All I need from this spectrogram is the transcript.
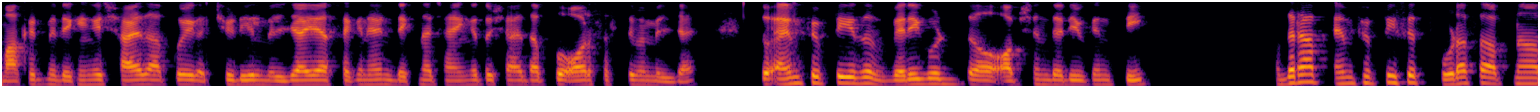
मार्केट में देखेंगे, शायद आपको एक अच्छी डील मिल जाए या सेकंड हैंड देखना चाहेंगे तो शायद आपको और सस्ते में मिल जाए। तो M fifty is a very good option that you can see अगर आप एम फिफ्टी से थोड़ा सा अपना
